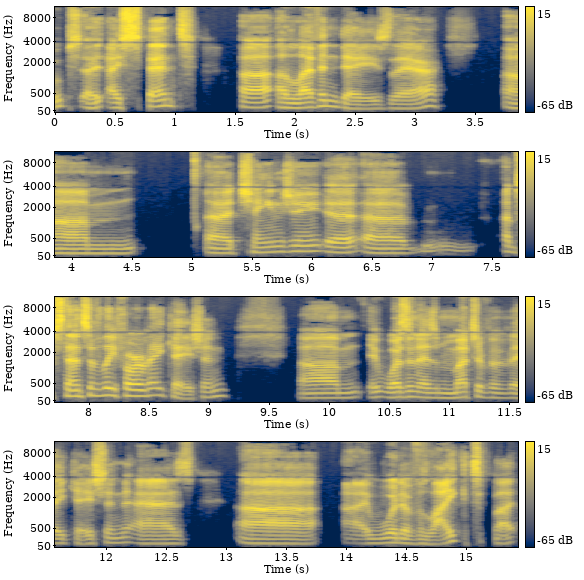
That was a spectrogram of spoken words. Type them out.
oops, I, I spent uh, 11 days there, um, uh, changing uh, uh, ostensibly for a vacation. Um, it wasn't as much of a vacation as uh, I would have liked, but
